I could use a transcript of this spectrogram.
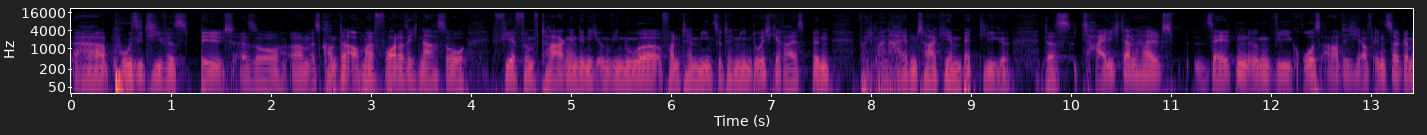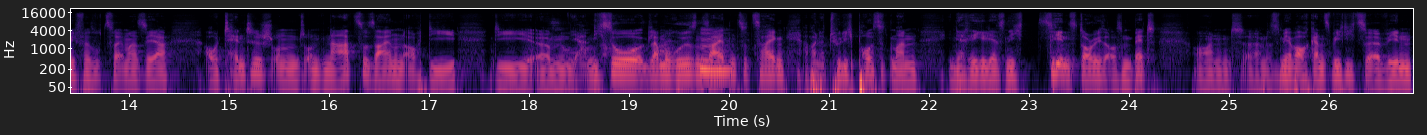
äh, positives Bild. Also ähm, es kommt dann auch mal vor, dass ich nach so vier, fünf Tagen, in denen ich irgendwie nur von Termin zu Termin durchgereist bin, wo ich mal einen halben Tag hier im Bett liege. Das teile ich dann halt selten irgendwie großartig auf Instagram. Ich versuche zwar immer sehr authentisch und, und nah zu sein und auch die, die ähm, ja, nicht so glamourösen mhm. Seiten zu zeigen, aber natürlich postet man in der Regel jetzt nicht zehn Stories aus dem Bett. Und ähm, das ist mir aber auch ganz wichtig zu erwähnen,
